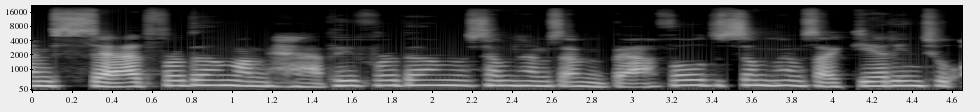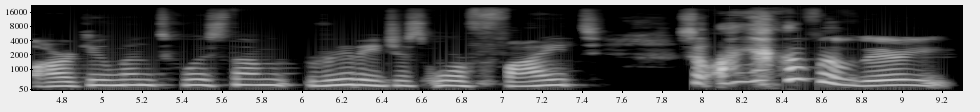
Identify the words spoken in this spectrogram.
I'm sad for them. I'm happy for them. Sometimes I'm baffled. Sometimes I get into argument with them, really just or fight. So I have a very,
